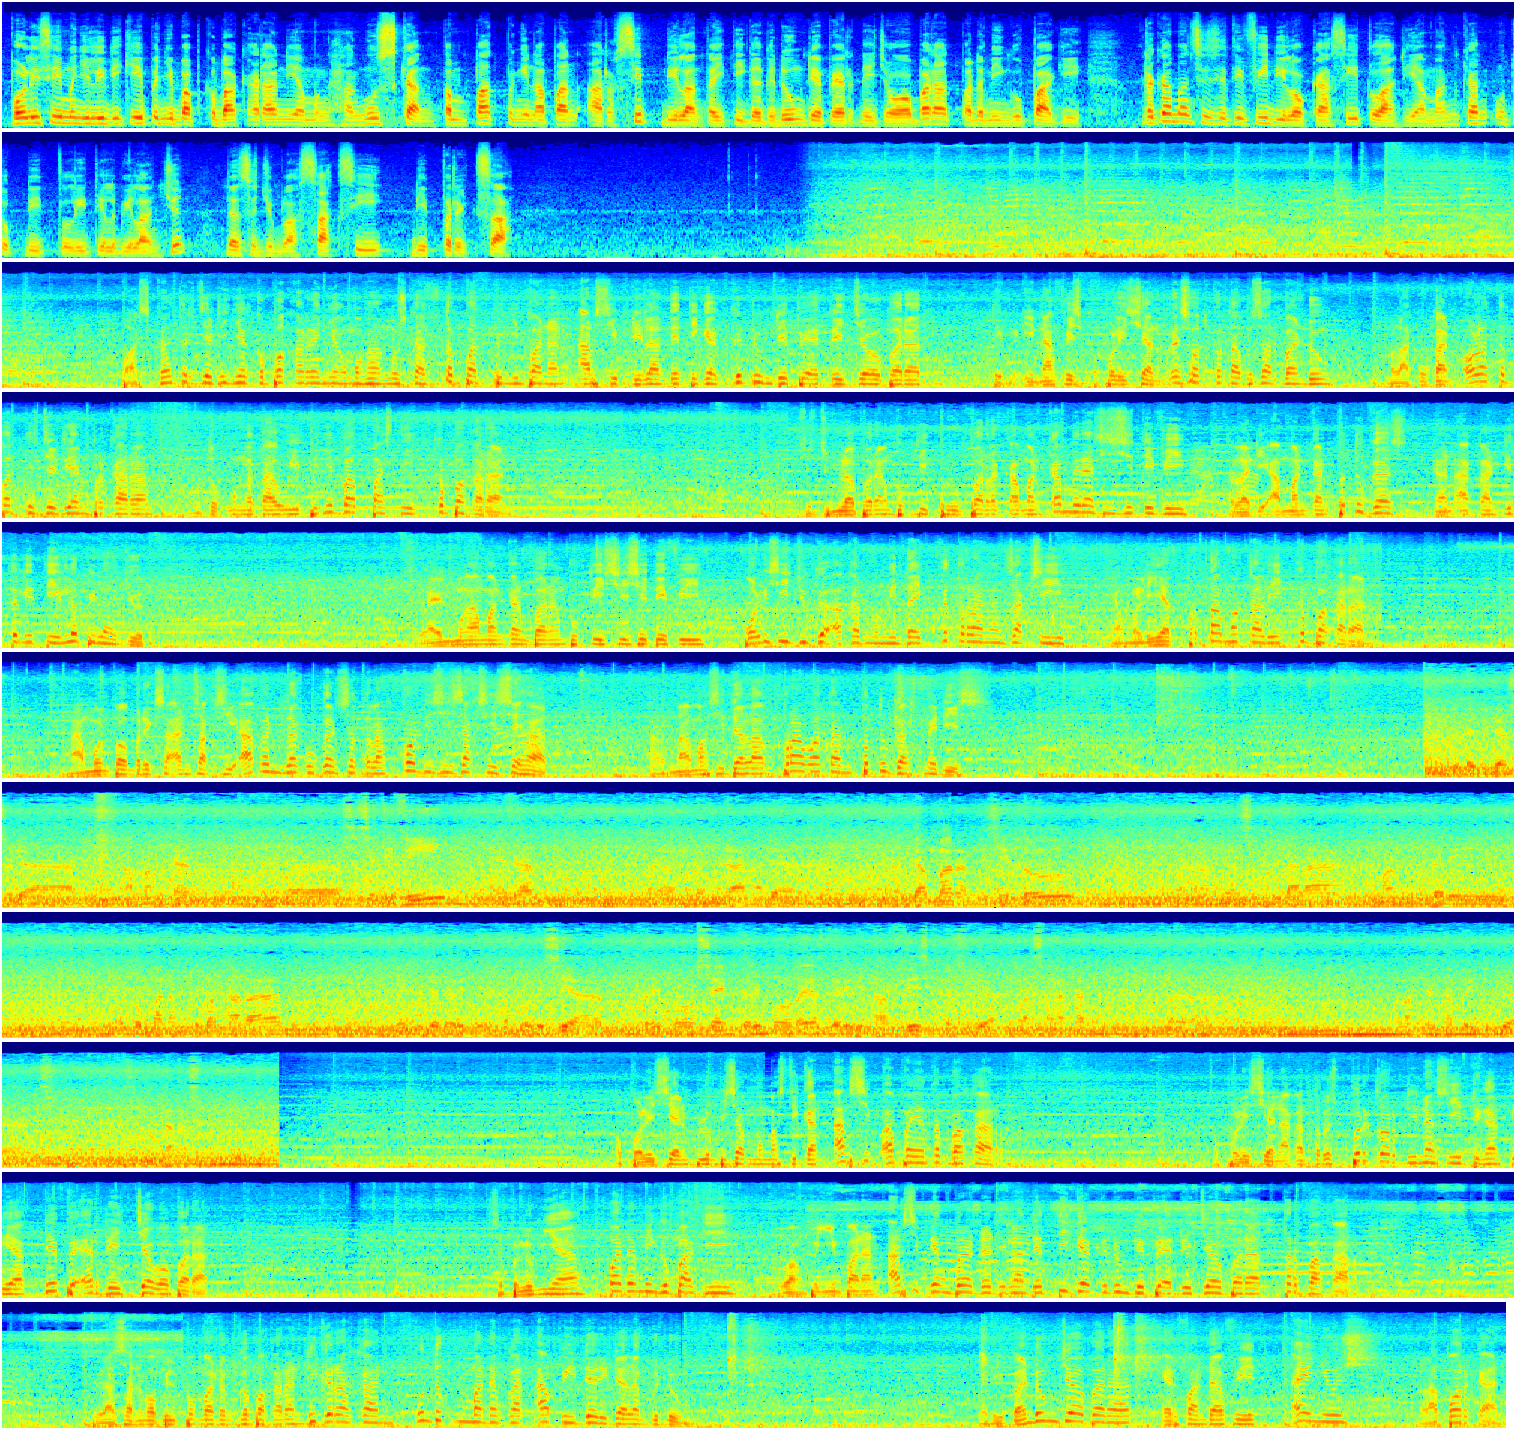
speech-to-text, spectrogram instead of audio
Polisi menyelidiki penyebab kebakaran yang menghanguskan tempat penginapan arsip di lantai 3 gedung DPRD Jawa Barat pada minggu pagi. Rekaman CCTV di lokasi telah diamankan untuk diteliti lebih lanjut dan sejumlah saksi diperiksa. Pasca terjadinya kebakaran yang menghanguskan tempat penyimpanan arsip di lantai 3 gedung DPRD Jawa Barat, tim Inafis Kepolisian Resort Kota Besar Bandung melakukan olah tempat kejadian perkara untuk mengetahui penyebab pasti kebakaran. Sejumlah barang bukti berupa rekaman kamera CCTV telah diamankan petugas dan akan diteliti lebih lanjut. Selain mengamankan barang bukti CCTV, polisi juga akan memintai keterangan saksi yang melihat pertama kali kebakaran. Namun pemeriksaan saksi akan dilakukan setelah kondisi saksi sehat karena masih dalam perawatan petugas medis. Kita juga sudah mengamankan uh, CCTV ya kan? Uh, mudah-mudahan ada gambaran di situ. Uh, dan sementara memang dari pemadam kebakaran dan juga dari pihak kepolisian dari Polsek, dari Polres, dari Inafis kita sudah melaksanakan olah TKP juga di sini. Sementara seperti itu. Kepolisian belum bisa memastikan arsip apa yang terbakar kepolisian akan terus berkoordinasi dengan pihak DPRD Jawa Barat. Sebelumnya, pada minggu pagi, ruang penyimpanan arsip yang berada di lantai 3 gedung DPRD Jawa Barat terbakar. Belasan mobil pemadam kebakaran dikerahkan untuk memadamkan api dari dalam gedung. Dari Bandung, Jawa Barat, Ervan David, iNews melaporkan.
